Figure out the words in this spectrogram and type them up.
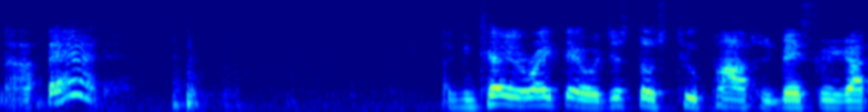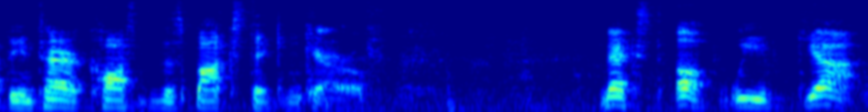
Not bad. I can tell you right there, with just those two pops, we basically got the entire cost of this box taken care of. Next up, we've got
